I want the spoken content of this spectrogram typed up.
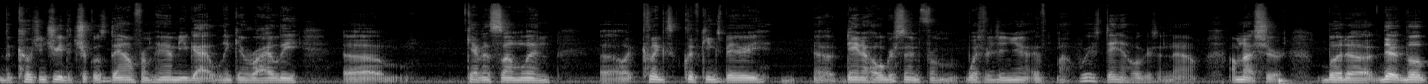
the coaching tree that trickles down from him. You got Lincoln Riley, um, Kevin Sumlin, uh, like Cliff, Cliff Kingsbury, uh, Dana Holgorsen from West Virginia. If, uh, where's Dana Holgorsen now? I'm not sure, but uh, the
